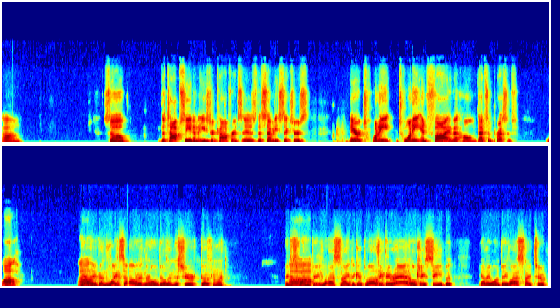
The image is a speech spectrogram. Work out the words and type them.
Um, so, the top seed in the Eastern Conference is the 76ers. They are 20, 20 and 5 at home. That's impressive. Wow. Yeah, um, they've been lights out in their own building this year, definitely. They just uh, won big last night against well, I think they were at OKC, but yeah, they won big last night too.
